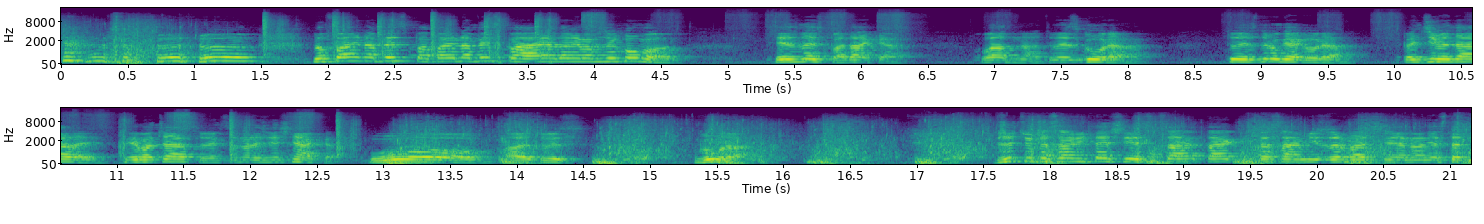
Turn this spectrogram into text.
No fajna wyspa, fajna wyspa, a ja dalej mam zły humor. Jest wyspa, taka. Ładna, tu jest góra. Tu jest druga góra. Pędzimy dalej. Nie ma czasu, ja chcę znaleźć wieśniaka. Wow, ale tu jest góra. W życiu czasami też jest ta, tak, czasami, że właśnie, no niestety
